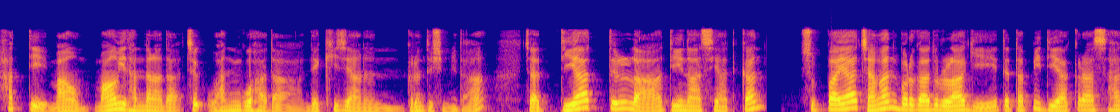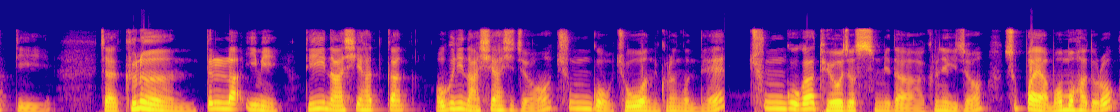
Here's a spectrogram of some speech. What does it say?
hati, 마음, 마음이 단단하다, 즉 완고하다, 내키지 않은 그런 뜻입니다. 자, dia telah dinasihatkan supaya jangan bergaduh lagi tetapi dia keras hati. 자, 그는 telah 이미 dinasihatkan 어근이 nasihat이죠. 충고, 조언 그런 건데 충고가 되어졌습니다. 그런 얘기죠. supaya 뭐뭐 하도록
